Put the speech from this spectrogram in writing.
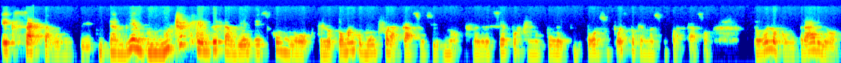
Exactamente. Y también mucha gente también es como que lo toman como un fracaso, es decir, no, regresé porque no pude. Y por supuesto que no es un fracaso. Todo lo contrario.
